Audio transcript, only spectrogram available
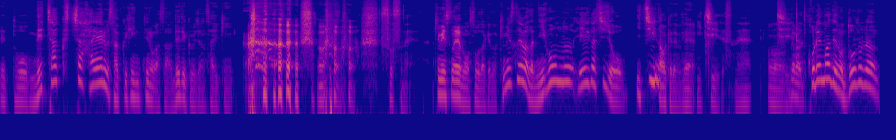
えっと、めちゃくちゃ流行る作品っていうのがさ、出てくるじゃん、最近。そうっすね。鬼滅の刃もそうだけど、鬼滅の刃が日本の映画史上1位なわけだよね。1位ですね。うん、1位だからこれまでのどの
